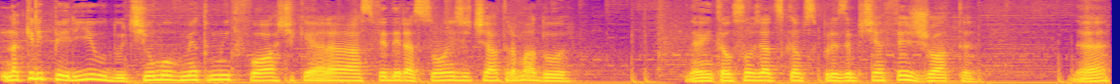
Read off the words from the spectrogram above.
naquele período tinha um movimento muito forte que era as federações de teatro amador. Né? Então São José dos Campos, por exemplo, tinha FJ, né?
